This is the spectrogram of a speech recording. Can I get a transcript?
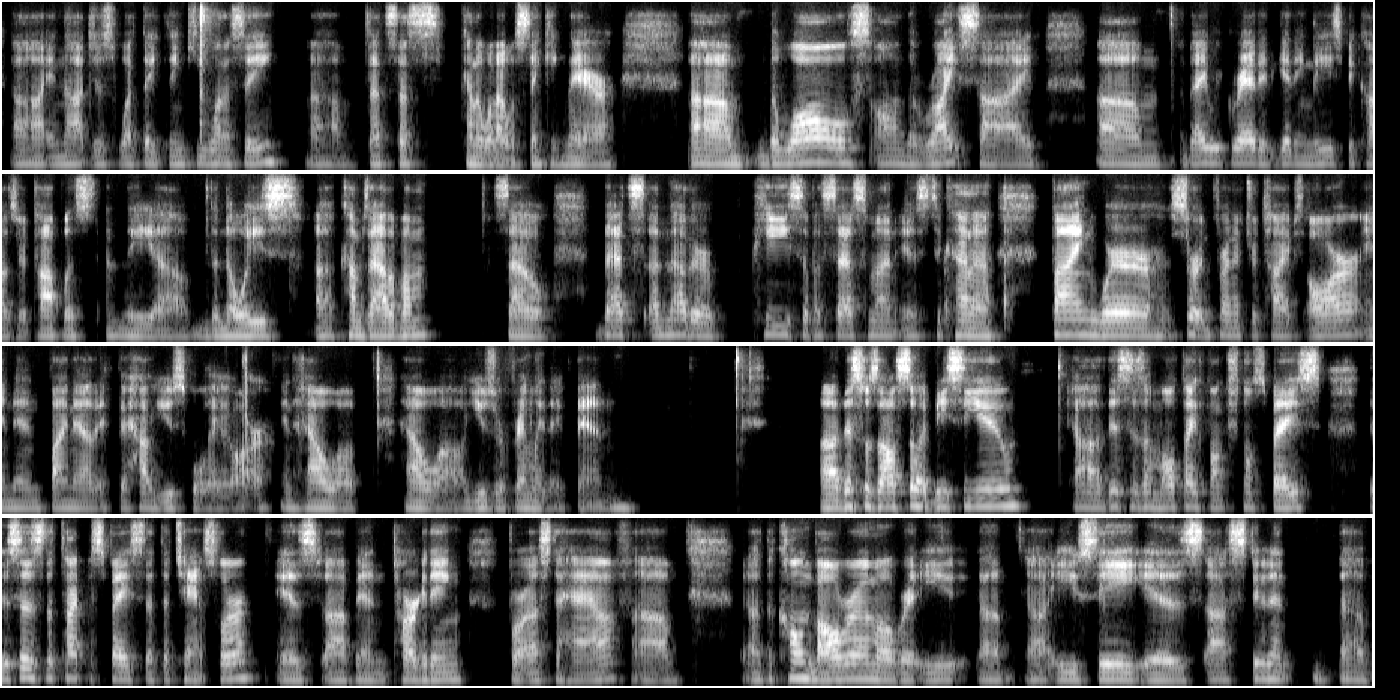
uh, and not just what they think you want to see. Um, that's that's kind of what I was thinking there. Um, the walls on the right side Um, they regretted getting these because they're topless and the, uh, the noise, uh, comes out of them. So that's another piece of assessment is to kind of find where certain furniture types are and then find out if they're, how useful they are and how, uh, how, uh, user-friendly they've been. Uh, this was also at VCU. Uh, this is a multifunctional space. This is the type of space that the chancellor has uh, been targeting for us to have. Um, uh, the Cone Ballroom over at E- uh, uh, EUC is uh, student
